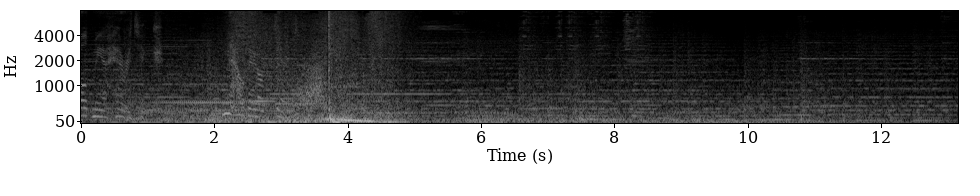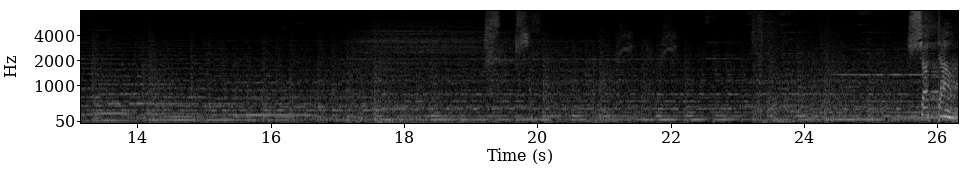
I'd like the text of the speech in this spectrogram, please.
Called me a heretic. Now they are dead. Shut down.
